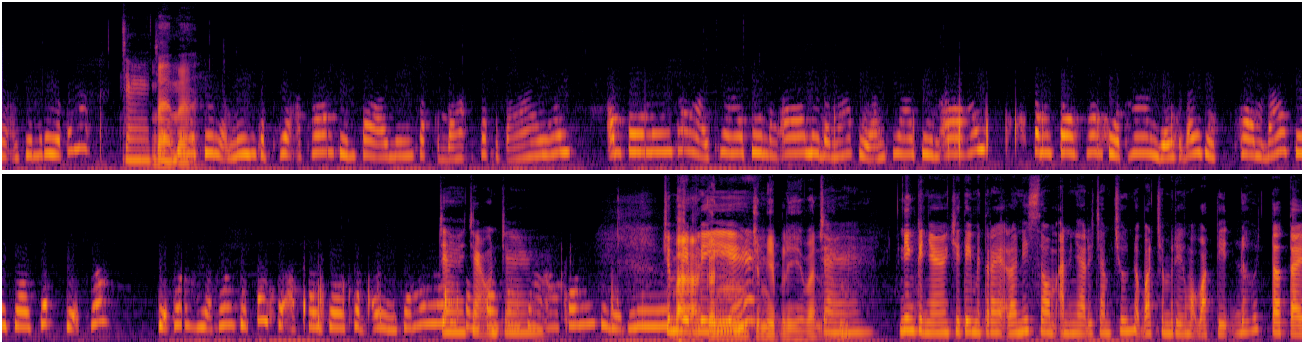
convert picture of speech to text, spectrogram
អ្នកជឿនរៀបណាចាចាបាទជឿអ្នកមីងសុភ័ក្រផងជឿនតឲ្យមីងសុខបាក់សុខបាយហើយអំពូមីងផងឲ្យផ្សាយជូនទាំងអស់ឬដំណើរព្រានផ្សាយជូនអស់ហើយសុំទោសផងគួរថានិយាយស្ដីទៅធម្មតាគេចូលចិត្តជាខ្លះជាខ្លះអ្នកខ្លះទៅទៅគេអត់ទៅចូលចិត្តអីអញ្ចឹងចាចាអូនចាអរគុណជំរាបលាជំរាបលាជំរាបលាបាទចា នាងកញ្ញាជាទីមេត្រីឥឡូវនេះសូមអនុញ្ញាតឲ្យចាំជូននៅប័ណ្ណចម្រៀងមួយប័ណ្ណទៀតដូចតទៅ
